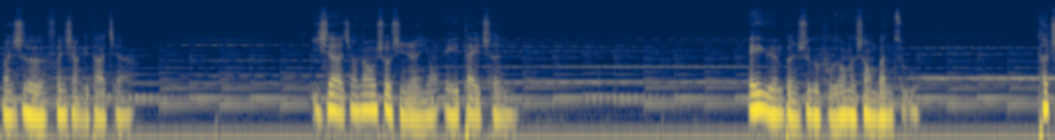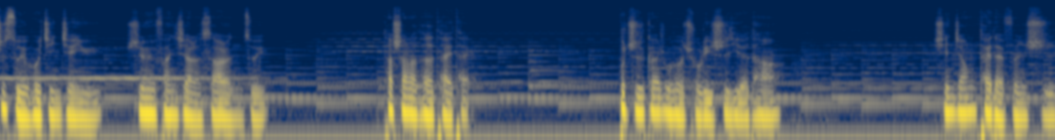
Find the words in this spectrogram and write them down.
蛮适合分享给大家。以下将那位受刑人用 A 代称。A 原本是个普通的上班族。他之所以会进监狱，是因为犯下了杀人罪。他杀了他的太太。不知该如何处理尸体的他，先将太太分尸，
